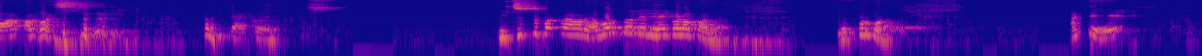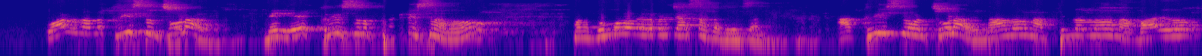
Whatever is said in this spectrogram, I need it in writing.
గోడ ఈ చుట్టుపక్కల ఎవరితో నేను ఏ గొడవ పడలే? ఎప్పుడు కూడా. అంటే వాళ్ళు నన్ను క్రీస్తుని చూడాలి. నేను ఏ క్రీస్తును ప్రకటిస్తున్నానో మన గుమ్మలో నిలబడి చేస్తాను కదా తెలుసాను ఆ క్రీస్తు వాళ్ళు చూడాలి. నాలో నా పిల్లల్లో నా భార్యలో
